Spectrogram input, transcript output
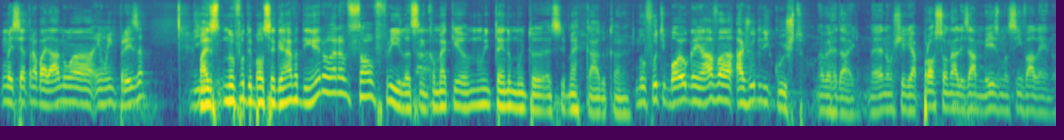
comecei a trabalhar numa, em uma empresa de... Mas no futebol você ganhava dinheiro ou era só o freela, assim? Como é que eu não entendo muito esse mercado, cara? No futebol eu ganhava ajuda de custo, na verdade. Né? Não cheguei a profissionalizar mesmo assim, valendo.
